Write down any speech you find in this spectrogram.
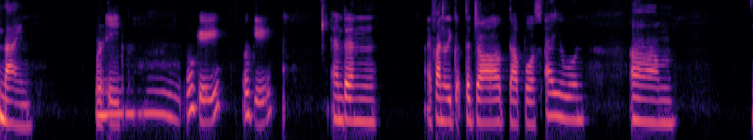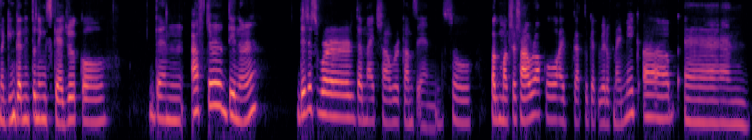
9 or 8. Mm, Okay. Okay. And then, I finally got the job. Tapos, ayun. Um, naging ganito ning schedule ko. Then, after dinner, this is where the night shower comes in. So, pag magsha-shower ako, I've got to get rid of my makeup and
